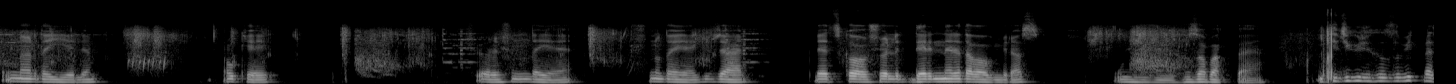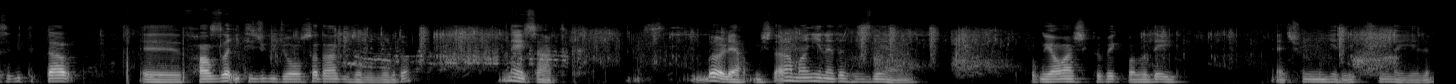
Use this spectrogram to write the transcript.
Şunları da yiyelim. Okey. Şöyle şunu da ye. Şunu da ye. Güzel. Let's go. Şöyle derinlere dalalım biraz. Uy, hıza bak be. İtici gücü hızlı bitmese bir tık daha e, fazla itici gücü olsa daha güzel olurdu. Neyse artık. Böyle yapmışlar ama yine de hızlı yani. Çok yavaş köpek balığı değil. Evet şunu yedik. Şunu da yiyelim.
